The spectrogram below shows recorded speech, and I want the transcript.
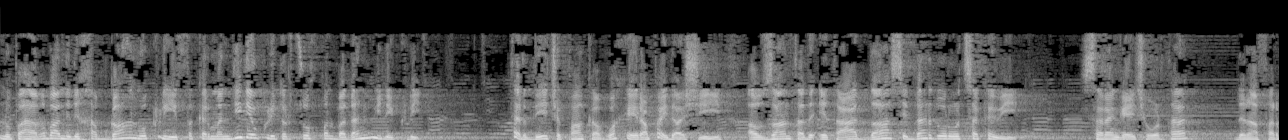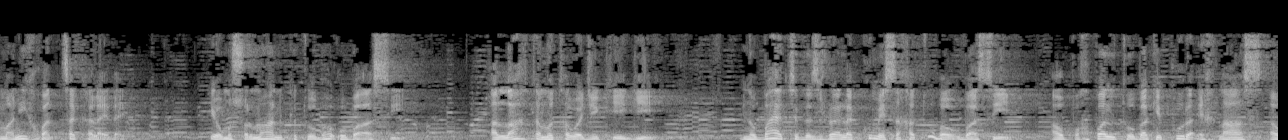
نو په هغه باندې دې خپګان وکړي فکرمندي دې وکړي تر څو خپل بدن ویلې کړي تر دې چې پاکه غوښه یې راپیدا شي او ځان ته د اطاعت داسې درد ور وڅکوي څرنګه یې چې ورته د نافرمانی خوند څکلی دی یو مسلمان که توبه وباسي الله ته متوجه کیږي نو باید چې د زړه له کومې څخه توبه وباسي او په خپل توبه کې پوره اخلاص او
